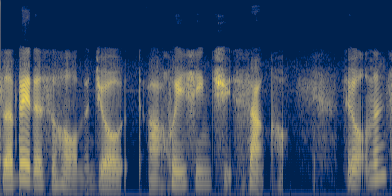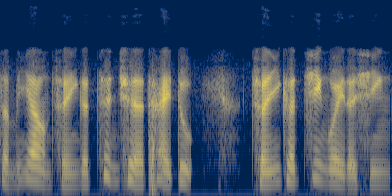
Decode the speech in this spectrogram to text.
责备的时候我们就啊灰心沮丧哈，就我们怎么样存一个正确的态度，存一颗敬畏的心，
